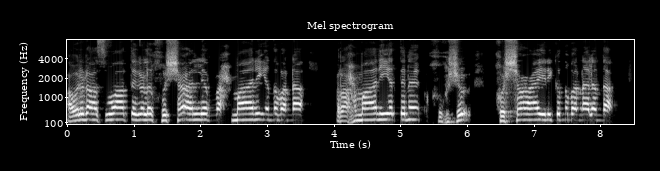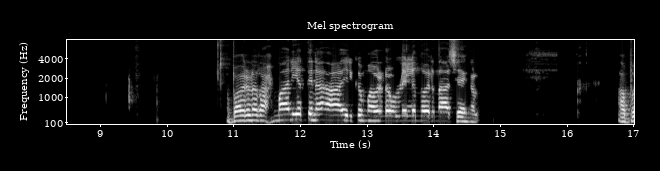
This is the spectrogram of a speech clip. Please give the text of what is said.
അവരുടെ അസ്വാത്തുകൾ ഹുഷ അല്ലി റഹ്മാനി എന്ന് പറഞ്ഞ റഹ്മാനിയത്തിന് ഹുഷു ഹുഷ ആയിരിക്കും എന്ന് പറഞ്ഞാൽ എന്താ? അപ്പൊ അവരുടെ റഹ്മാനിയത്തിന് ആയിരിക്കും അവരുടെ ഉള്ളിൽ നിന്ന് വരുന്ന ആശയങ്ങൾ. അപ്പൊ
